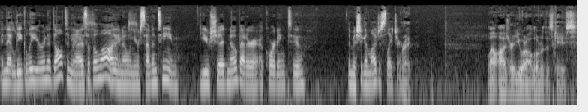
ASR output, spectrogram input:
and that legally you're an adult in the Right. eyes of the law. You know, when you're 17, you should know better according to the Michigan legislature. Right. Well, Audrey, you are all over this case,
